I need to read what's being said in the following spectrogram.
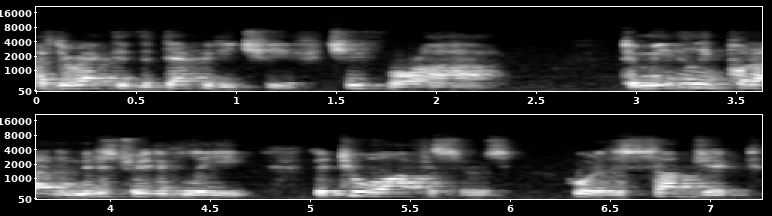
I've directed the deputy chief, Chief Baraha, to immediately put on administrative leave the two officers who are the subject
